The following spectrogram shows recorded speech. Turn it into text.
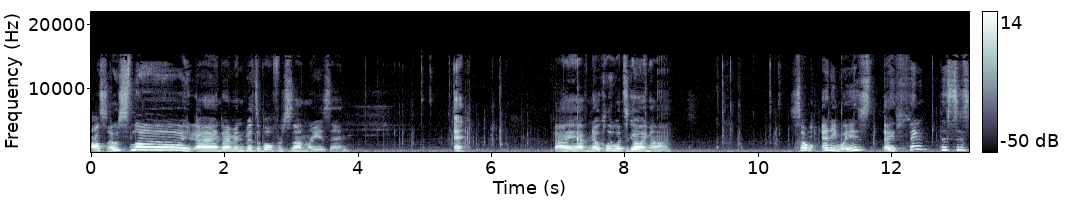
Also slide! And I'm invisible for some reason. Eh. I have no clue what's going on. So, anyways, I think this is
